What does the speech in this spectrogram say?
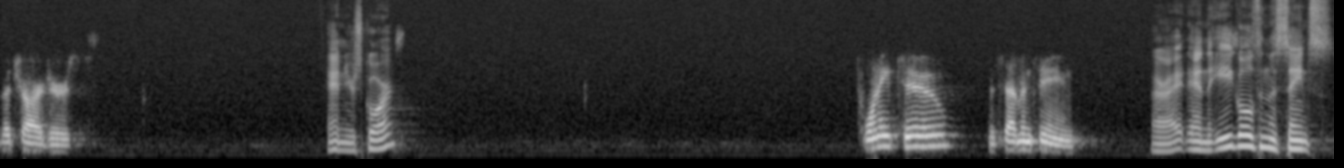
the Chargers. And your score? 22 to 17. All right. And the Eagles and the Saints.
